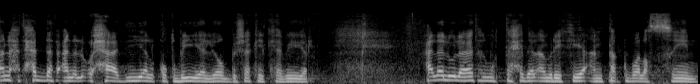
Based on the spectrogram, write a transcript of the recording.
أنا أتحدث عن الأحادية القطبية اليوم بشكل كبير. على الولايات المتحدة الأمريكية أن تقبل الصين.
